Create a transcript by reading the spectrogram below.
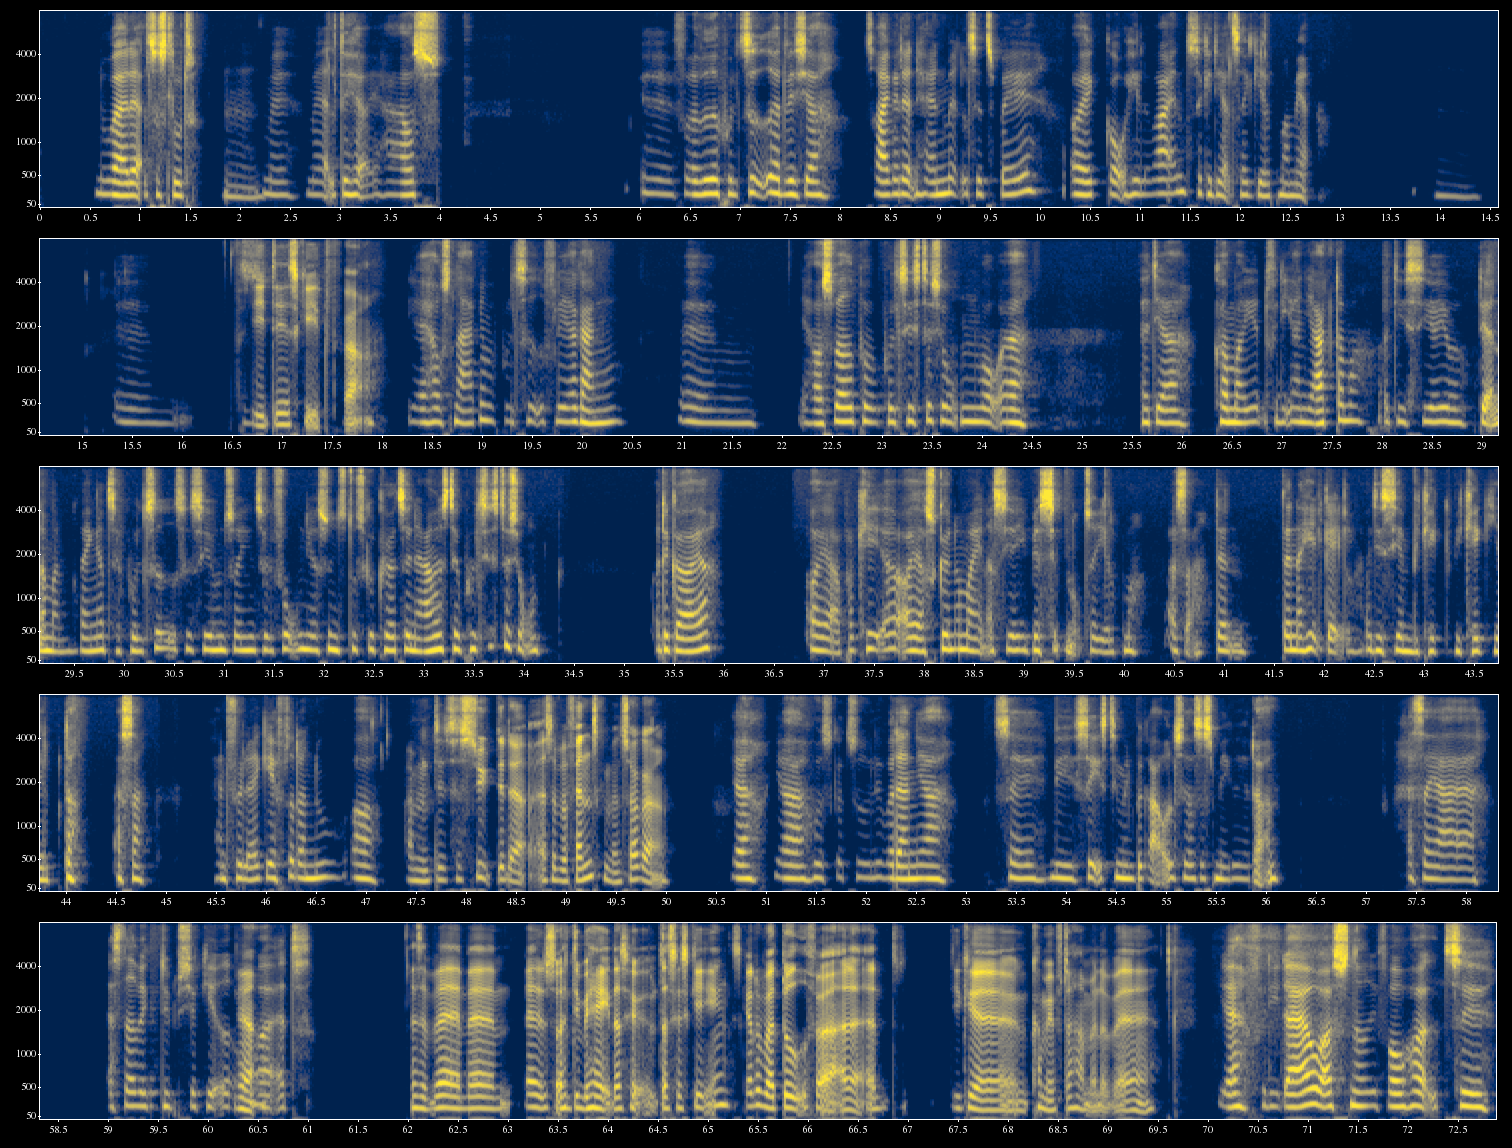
nu er det altså slut mm. med, med alt det her. Jeg har også øh, fået at vide af politiet, at hvis jeg trækker den her anmeldelse tilbage, og ikke går hele vejen, så kan de altså ikke hjælpe mig mere. Mm. Øhm, Fordi det er sket før? Ja, jeg har jo snakket med politiet flere gange. Øhm, jeg har også været på politistationen, hvor jeg, at jeg kommer ind, fordi han jagter mig, og de siger jo, der når man ringer til politiet, så siger hun så i telefonen, jeg synes, du skal køre til nærmeste politistation. Og det gør jeg. Og jeg parkerer, og jeg skynder mig ind og siger, I bliver simpelthen nødt til at hjælpe mig. Altså, den, den er helt gal. Og de siger, vi kan, ikke, vi kan ikke hjælpe dig. Altså, han følger ikke efter dig nu. Og Jamen, det er så sygt det der. Altså, hvad fanden skal man så gøre? Ja, jeg husker tydeligt, hvordan jeg sagde, vi ses til min begravelse, og så smækkede jeg døren. Altså, jeg er, er stadigvæk dybt chokeret ja. over, at... Altså, hvad, hvad, hvad er det så, de vil have, der skal, der skal ske? Ikke? Skal du være død, før at, at de kan komme efter ham, eller hvad? Ja, fordi der er jo også noget i forhold til,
